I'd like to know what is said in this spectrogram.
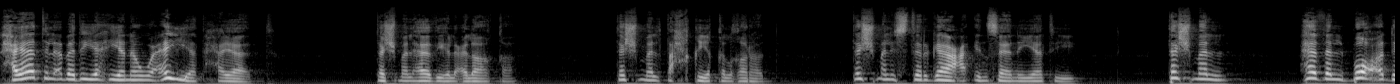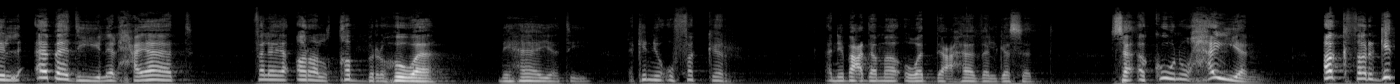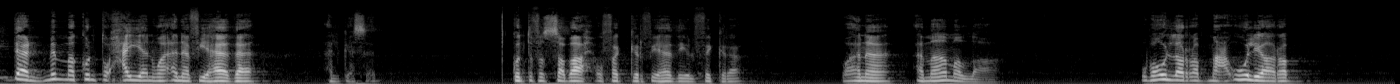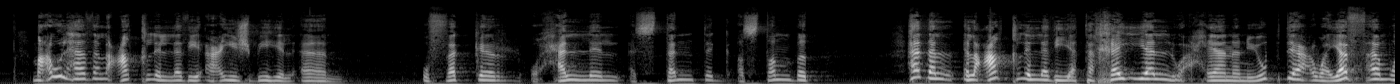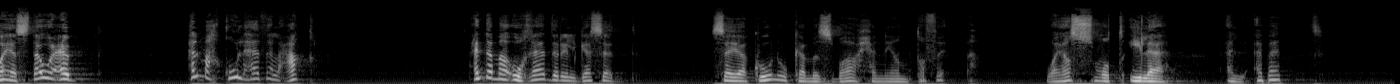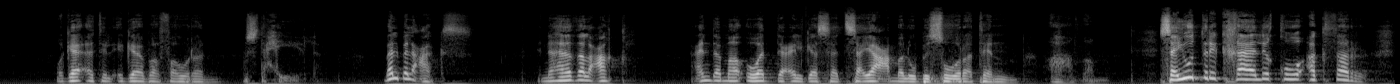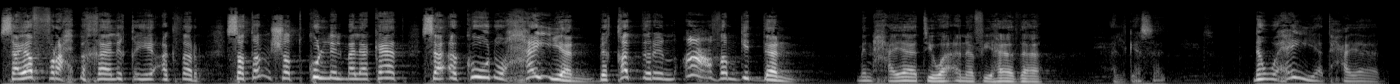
الحياة الأبدية هي نوعية حياة. تشمل هذه العلاقة. تشمل تحقيق الغرض. تشمل استرجاع إنسانيتي. تشمل هذا البعد الأبدي للحياة فلا أرى القبر هو نهايتي. لكني أفكر أني بعدما أودع هذا الجسد سأكون حيا أكثر جدا مما كنت حيا وأنا في هذا الجسد. كنت في الصباح أفكر في هذه الفكرة وأنا أمام الله. وبقول للرب معقول يا رب؟ معقول هذا العقل الذي أعيش به الآن؟ أفكر أحلل أستنتج أستنبط. هذا العقل الذي يتخيل وأحيانا يبدع ويفهم ويستوعب. هل معقول هذا العقل؟ عندما أغادر الجسد سيكون كمصباح ينطفئ ويصمت إلى الأبد. وجاءت الإجابة فورا. مستحيل. بل بالعكس إن هذا العقل عندما أودع الجسد سيعمل بصورة أعظم. سيدرك خالقه أكثر سيفرح بخالقه أكثر ستنشط كل الملكات سأكون حيا بقدر أعظم جدا من حياتي وأنا في هذا الجسد. نوعية حياة.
